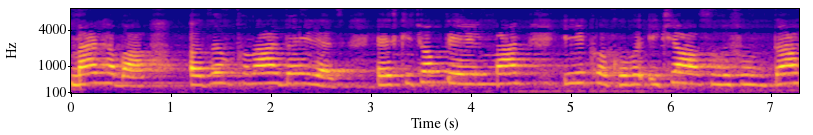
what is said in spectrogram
Merhaba, adım Pınar Beylet. Eski Çok Değirmen İlkokulu 2A sınıfında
